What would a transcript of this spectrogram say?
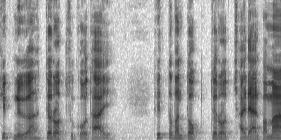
ทิศเหนือจรดสุขโขทัย ทิศตะวันตกจรดชายแดนพม่า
